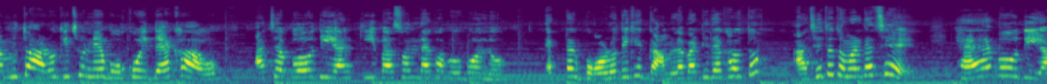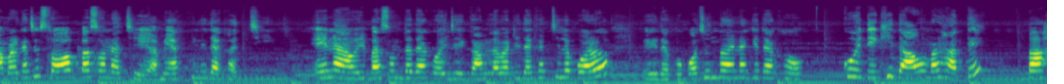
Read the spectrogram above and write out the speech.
আমি তো আরও কিছু নেব, কই দেখাও। আচ্ছা বৌদি, আর কি বাসন দেখাবো বলো? একটা বড় দেখে গামলা বাটি দেখাও তো, আছে তো তোমার কাছে? হ্যাঁ হ্যাঁ বৌদি, আমার কাছে সব বাসন আছে, আমি এক্ষুনি দেখাচ্ছি। এ না, ওই বাসনটা দেখো, এই যে গামলা বাটি দেখাচ্ছিলে বড়, এই দেখো, পছন্দ হয় নাকি দেখো কই দেখি, দাও আমার হাতে। বাহ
